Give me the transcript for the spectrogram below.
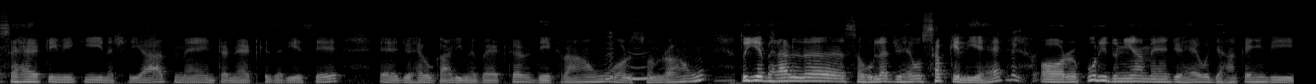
سحر ٹی وی کی نشریات میں انٹرنیٹ کے ذریعے سے جو ہے وہ گاڑی میں بیٹھ کر دیکھ رہا ہوں اور سن رہا ہوں۔ تو یہ بہرحال سہولت جو ہے وہ سب کے لیے ہے۔ اور پوری دنیا میں جو ہے وہ جہاں کہیں بھی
